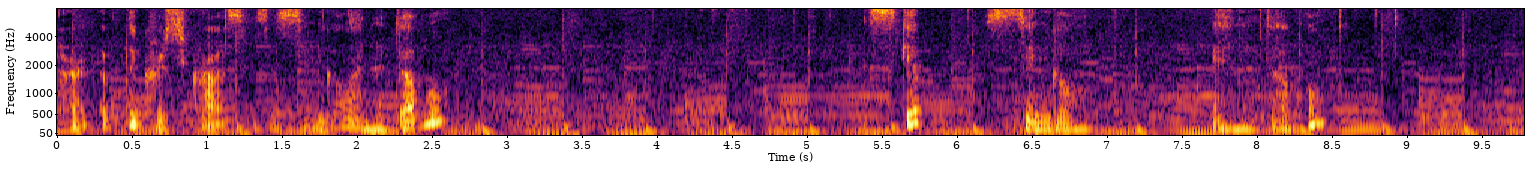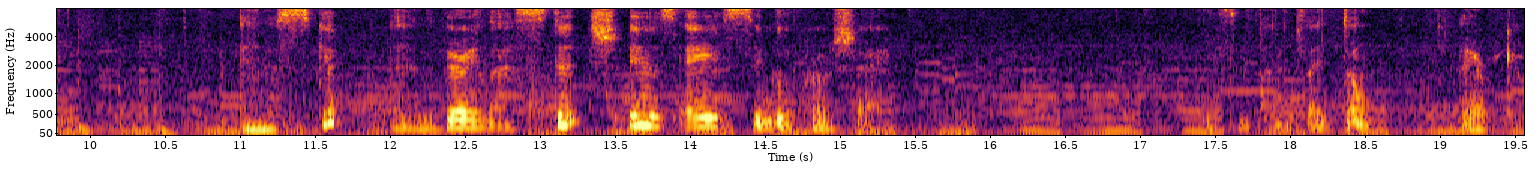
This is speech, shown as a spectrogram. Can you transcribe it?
part of the crisscross. Is a single and a double, skip, single and a double, and a skip, and the very last stitch is a single crochet. And sometimes I don't, there we go.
